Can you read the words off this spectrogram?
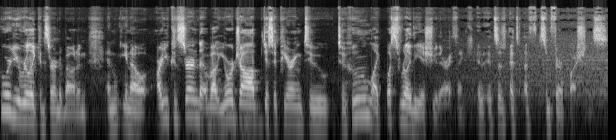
who are you really concerned about? And, and, you know, are you concerned about your job disappearing to, to whom? Like, what's really the issue there? I think it's, a, it's a, some fair questions.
